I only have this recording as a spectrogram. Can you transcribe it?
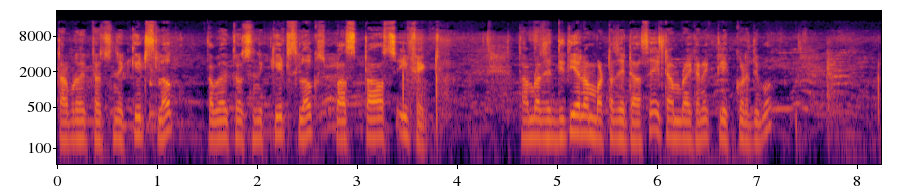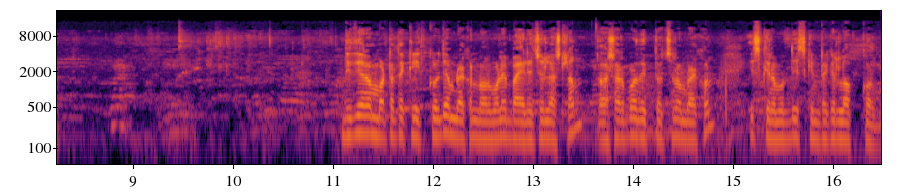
তারপরে দেখতে পাচ্ছেন যে কিডস লক, তারপরে দেখতে পাচ্ছেন যে kids lock plus touch effect তো আমরা যে দ্বিতীয় নাম্বারটা যেটা আছে, এটা আমরা এখানে ক্লিক করে দিব। দ্বিতীয় নাম্বারটাতে ক্লিক করে দিয়ে আমরা এখন নর্মালি বাইরে চলে আসলাম। আসার পর দেখতে পাচ্ছেন আমরা এখন স্ক্রিনের মধ্যে স্ক্রিনটাকে লক করব।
